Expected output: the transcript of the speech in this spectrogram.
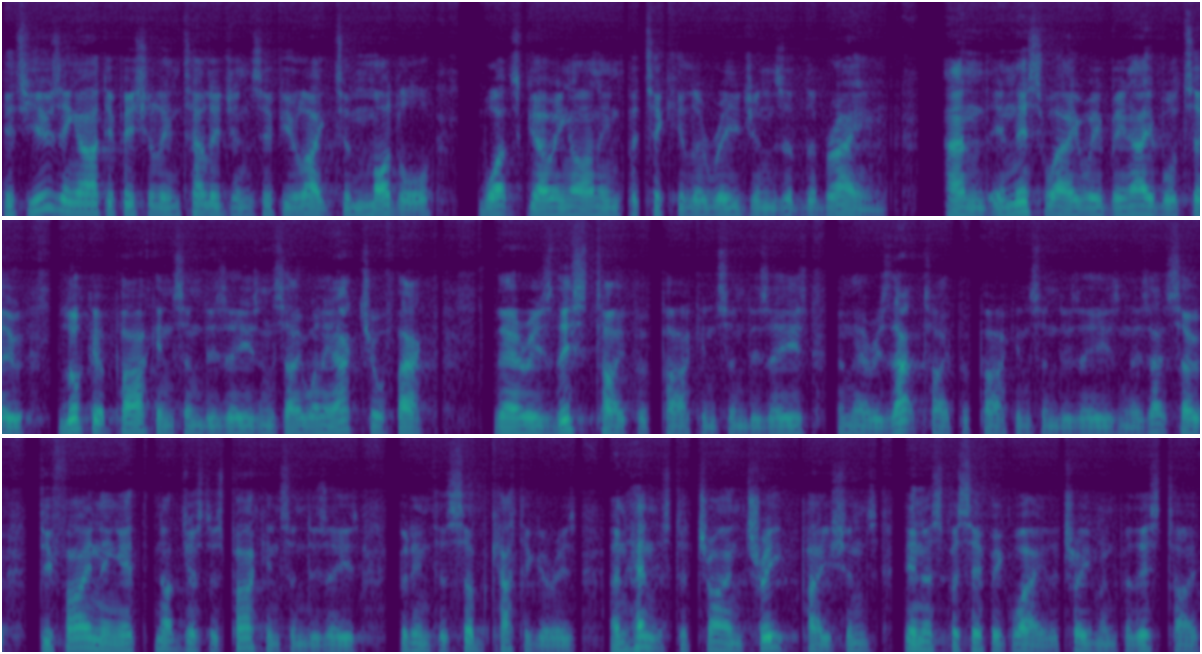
it's using artificial intelligence, if you like, to model what's going on in particular regions of the brain. And in this way, we've been able to look at Parkinson disease and say, well, in actual fact, there is this type of Parkinson disease and there is that type of Parkinson disease and there's that. So defining it not just as Parkinson disease but into subcategories and hence to try and treat patients in a specific way. The treatment for this type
